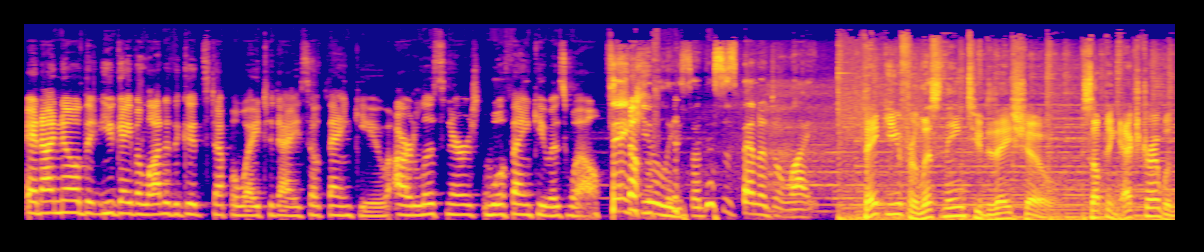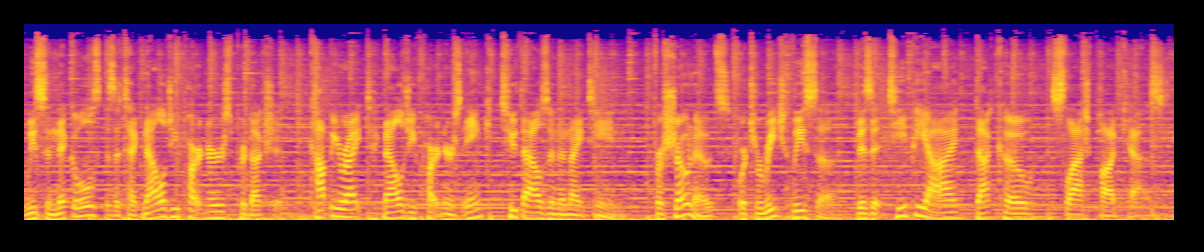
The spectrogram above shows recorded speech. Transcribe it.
And I know that you gave a lot of the good stuff away today. So thank you. Our listeners will thank you as well. Thank you, Lisa. This has been a delight. Thank you for listening to today's show. Something Extra with Lisa Nichols is a Technology Partners production. Copyright Technology Partners Inc. 2019. For show notes or to reach Lisa, visit tpi.co slash podcast.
